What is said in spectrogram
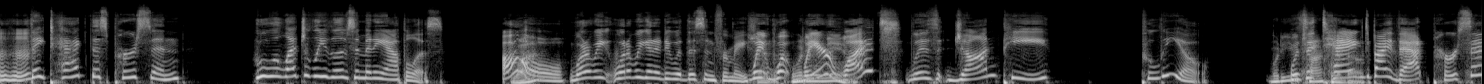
Mm-hmm. They tagged this person who allegedly lives in Minneapolis. Oh, What are we what are we going to do with this information? wait, what? What where? What? with John P. Pulio. what are you Was it tagged about? by that person?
